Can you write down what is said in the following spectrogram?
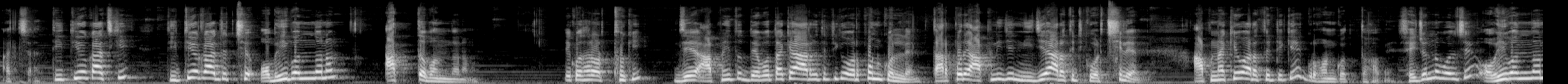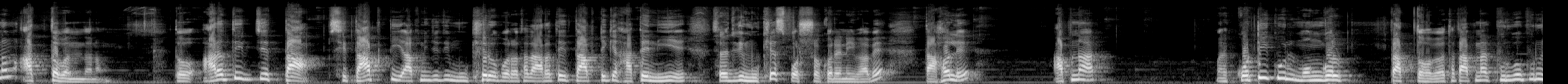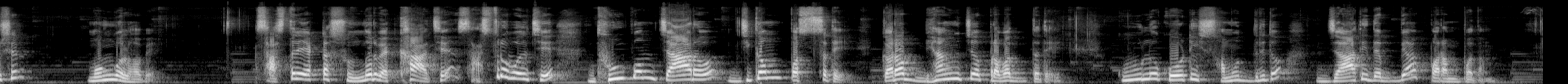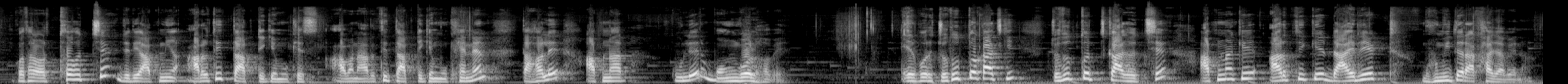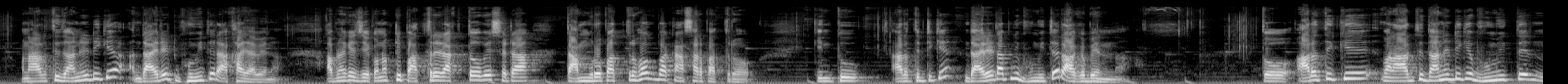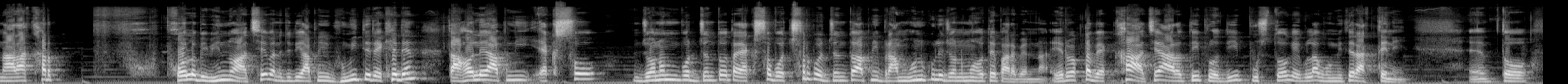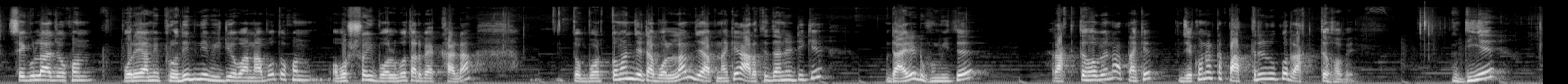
আচ্ছা তৃতীয় কাজ কি? তৃতীয় কাজ হচ্ছে অভিবন্দনম, আত্মবন্দনম। এ কথার অর্থ কি? যে আপনি তো দেবতাকে আরতিটিকে অর্পণ করলেন, তারপরে আপনি যে নিজে আরতিটি করছিলেন, আপনাকেও আরতিটিকে গ্রহণ করতে হবে। সেই জন্য বলছে অভিবন্দনম, আত্মবন্দনম। তো আরতির যে তাপ, সেই তাপটি আপনি যদি মুখের ওপর অর্থাৎ আরতির তাপটিকে হাতে নিয়ে সেটা যদি মুখে স্পর্শ করেন এইভাবে, তাহলে আপনার মানে কোটিকুল মঙ্গল প্রাপ্ত হবে, অর্থাৎ আপনার পূর্বপুরুষের মঙ্গল হবে। শাস্ত্রে একটা সুন্দর ব্যাখ্যা আছে, শাস্ত্র বলছে, ধূপম চার জিকম পশ্যতে করভ্যাংচ প্রবদ্ধতে কুলকোটি সমুদ্রিত জাতি দেব্যা পরমপদম কথার অর্থ হচ্ছে, যদি আপনি আরতির তাপটিকে মুখে মানে আরতির তাপটিকে মুখে নেন, তাহলে আপনার কুলের মঙ্গল হবে। এরপরে চতুর্থ কাজ কি? চতুর্থ কাজ হচ্ছে আপনাকে আরতিকে ডাইরেক্ট ভূমিতে রাখা যাবে না। মানে আরতি দানিটিকে ডাইরেক্ট ভূমিতে রাখা যাবে না। আপনাকে যে কোনো একটি পাত্রে রাখতে হবে, সেটা তাম্রপাত্র হোক বা কাঁসার পাত্র হোক। কিন্তু আরতিটিকে ডাইরেক্ট আপনি ভূমিতে রাখবেন না। তো আরতিকে মানে আরতি দানিটিকে ভূমিতে না রাখার ফল বিভিন্ন আছে। মানে যদি আপনি ভূমিতে রেখে দেন, তাহলে আপনি একশো জন্ম পর্যন্ত তা একশো বছর পর্যন্ত আপনি ব্রাহ্মণকুলে জন্ম হতে পারবেন না। এরও একটা ব্যাখ্যা আছে, আরতি, প্রদীপ, পুস্তক, এগুলা ভূমিতে রাখতে নেই। তো সেগুলা যখন পরে আমি প্রদীপ নিয়ে ভিডিও বানাবো, তখন অবশ্যই বলব তার ব্যাখ্যাটা। তো বর্তমান যেটা বললাম যে আপনাকে আরতি দানিটিকে ডাইরেক্ট ভূমিতে রাখতে হবে না, আপনাকে যে কোনো একটা পাত্রের উপর রাখতে হবে। দিয়ে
